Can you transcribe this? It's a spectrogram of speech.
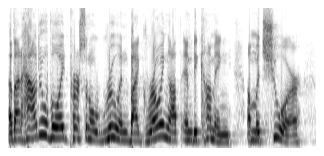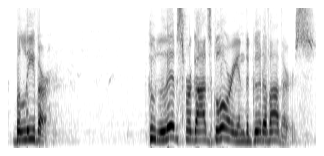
about how to avoid personal ruin by growing up and becoming a mature believer who lives for God's glory and the good of others.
